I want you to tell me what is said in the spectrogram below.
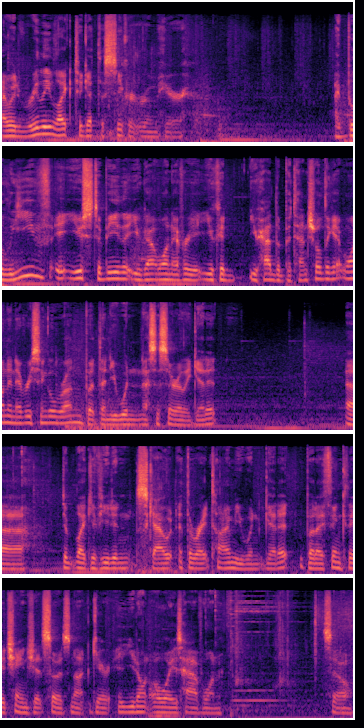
I would really like to get the secret room here. I believe it used to be that you got one every you could you had the potential to get one in every single run, but then you wouldn't necessarily get it. Uh to, like if you didn't scout at the right time, you wouldn't get it, but I think they changed it so it's not gar you don't always have one. So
